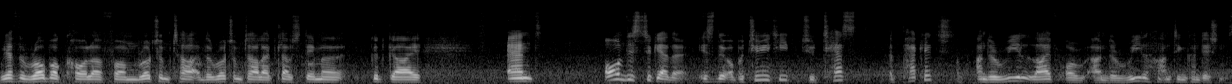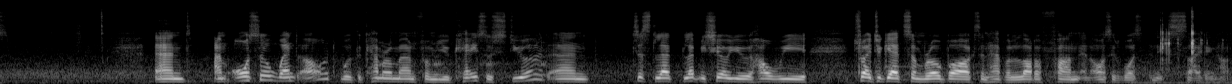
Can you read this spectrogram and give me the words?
We have the robot collar from Rottumtal, the Rottumtaler Klaus Demel, good guy. And all this together is the opportunity to test a package under real life or under real hunting conditions. And I'm also went out with the cameraman from UK, so Stuart, and just let, let me show you how we try to get some roebucks and have a lot of fun and also it was an exciting hunt.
